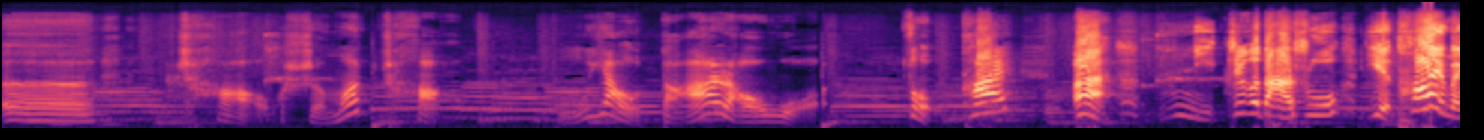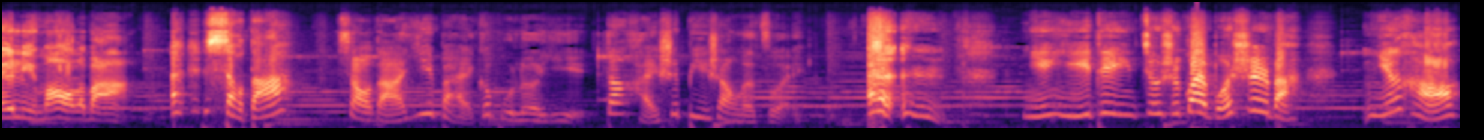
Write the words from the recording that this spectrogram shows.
呃，吵什么吵？不要打扰我，走开！哎，你这个大叔也太没礼貌了吧！哎，小达，小达一百个不乐意，但还是闭上了嘴。您一定就是怪博士吧？您好，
